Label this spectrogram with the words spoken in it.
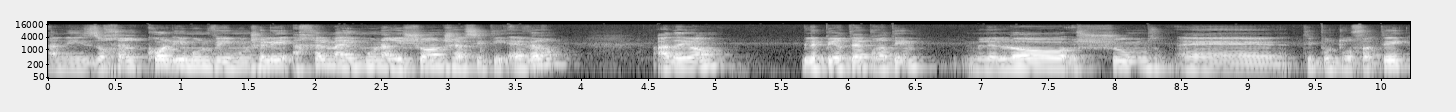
אני זוכר כל אימון ואימון שלי, החל מהאימון הראשון שעשיתי ever, עד היום, לפרטי פרטים, ללא שום אה, טיפול תרופתי.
